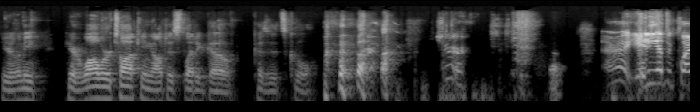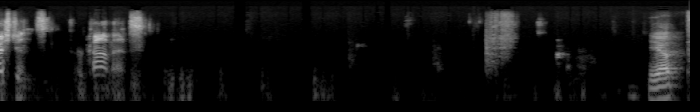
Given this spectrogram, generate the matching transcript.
Here, let me here while we're talking, I'll just let it go because it's cool. Sure. All right. Any other questions or comments? yep.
